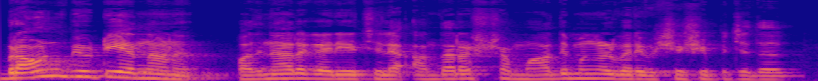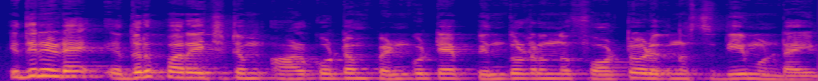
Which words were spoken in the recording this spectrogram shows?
ബ്രൗൺ ബ്യൂട്ടി എന്നാണ് പതിനാറുകാരിയെ ചില അന്താരാഷ്ട്ര മാധ്യമങ്ങൾ വരെ വിശേഷിപ്പിച്ചത്. ഇതിനിടെ എതിർപ്പറിയിച്ചിട്ടും ആൾക്കൂട്ടം പെൺകുട്ടിയെ പിന്തുടർന്ന് ഫോട്ടോ എടുക്കുന്ന സ്ഥിതിയും ഉണ്ടായി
